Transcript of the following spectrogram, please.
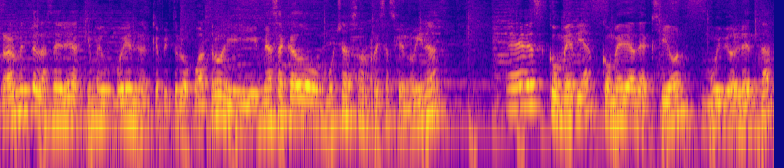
Realmente la serie, aquí me voy en el capítulo 4 y me ha sacado muchas sonrisas genuinas. Es comedia, comedia de acción, muy violenta.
